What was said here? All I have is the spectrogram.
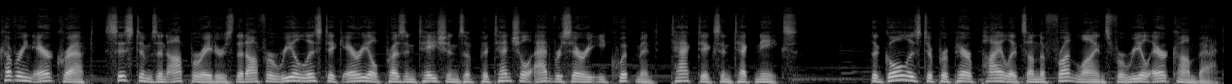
covering aircraft, systems and operators that offer realistic aerial presentations of potential adversary equipment, tactics and techniques. The goal is to prepare pilots on the front lines for real air combat.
